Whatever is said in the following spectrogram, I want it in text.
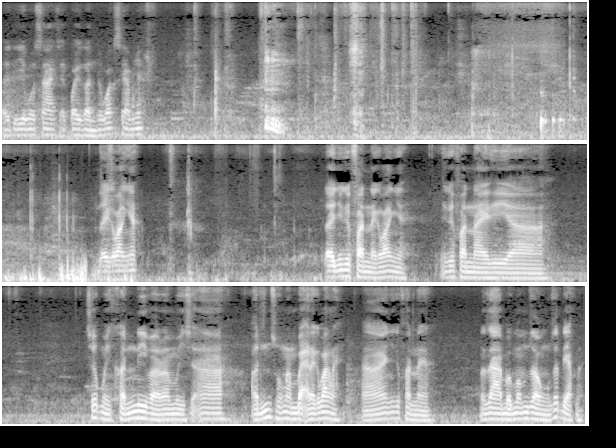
Đây thì Emosai sẽ quay gần cho bác xem nhé. Đây các bác nhé. Đây những cái phần này các bác nhỉ. Những cái phần này thì à, trước mình khấn đi và mình sẽ ấn xuống làm bẹ này các bác này. Đấy, những cái phần này nó ra bấm mâm rồng, rất đẹp này.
